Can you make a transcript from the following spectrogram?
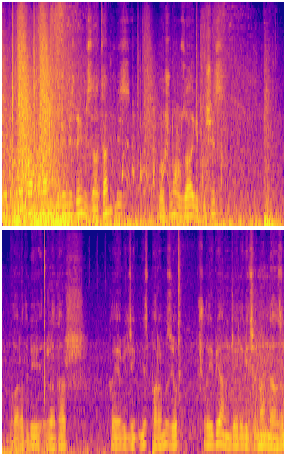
Evet, radar hemen dibimizdeymiş zaten. Biz boşuna uzağa gitmişiz. Bu arada bir radar koyabilecek miyiz? Paramız yok. Şurayı bir an önce ele geçirmem lazım.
